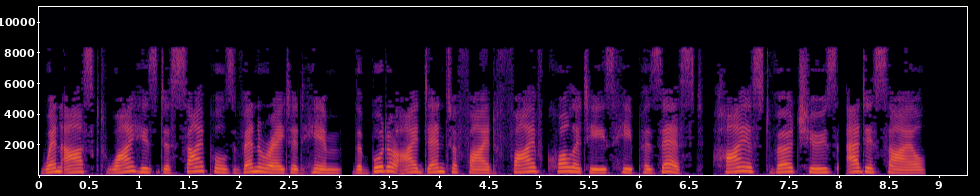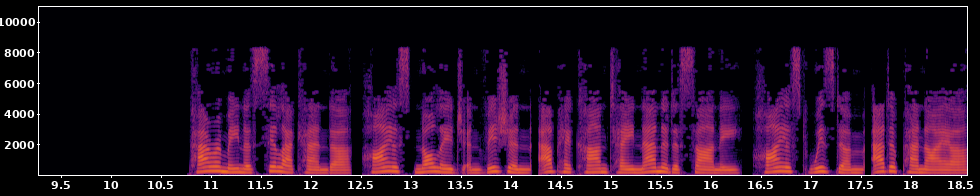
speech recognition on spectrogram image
when asked why his disciples venerated him, the Buddha identified five qualities he possessed, highest virtues adicile, Paramina Silakanda, highest knowledge and vision Abhikante Nanadasani, highest wisdom Adipanaya,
